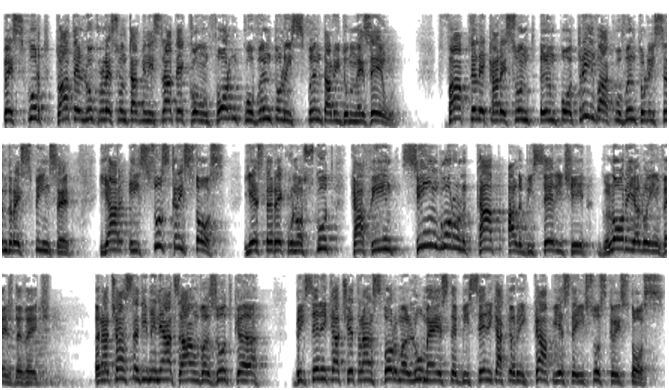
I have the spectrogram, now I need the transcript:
pe scurt, toate lucrurile sunt administrate conform cuvântului sfânt al lui Dumnezeu. Faptele care sunt împotriva cuvântului sunt respinse, iar Isus Hristos este recunoscut ca fiind singurul cap al bisericii, glorie lui în veci de veci. În această dimineață am văzut că Biserica ce transformă lumea este biserica cărui cap este Isus Hristos.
